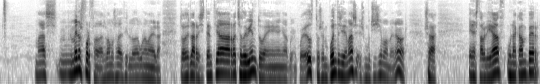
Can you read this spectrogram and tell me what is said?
más menos forzadas, vamos a decirlo de alguna manera. Entonces la resistencia a rachas de viento en, acueductos, en puentes y demás es muchísimo menor. O sea, en estabilidad una camper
